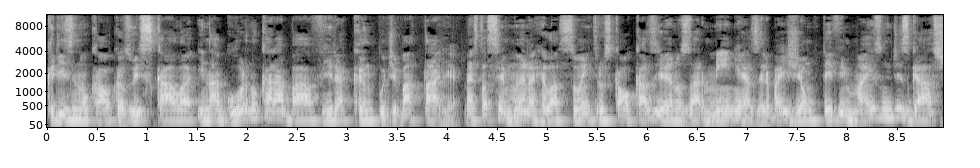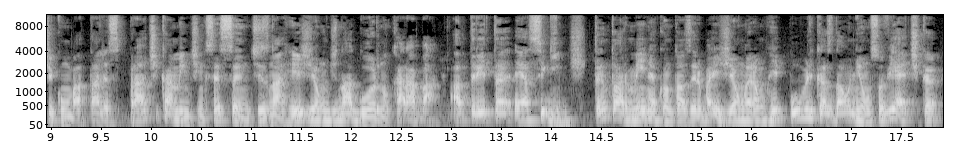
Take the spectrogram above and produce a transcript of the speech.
Crise no Cáucaso escala e Nagorno-Karabakh vira campo de batalha. Nesta semana, a relação entre os caucasianos Armênia e Azerbaijão teve mais um desgaste com batalhas praticamente incessantes na região de Nagorno-Karabakh. A treta é a seguinte: tanto a Armênia quanto Azerbaijão eram repúblicas da União Soviética,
